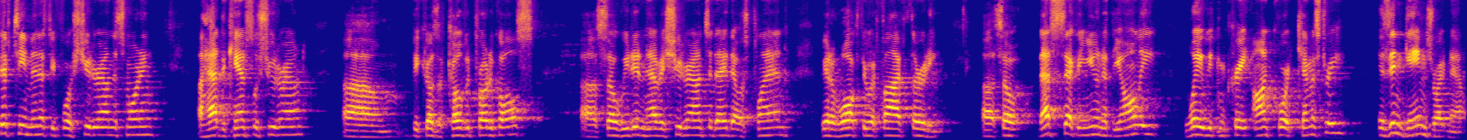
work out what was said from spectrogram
15 minutes before shoot around this morning, I had to cancel shoot around um, because of COVID protocols. Uh, so we didn't have a shoot around today that was planned. We had a walkthrough at 5:30. Uh, so that's second unit. The only way we can create on-court chemistry is in games right now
